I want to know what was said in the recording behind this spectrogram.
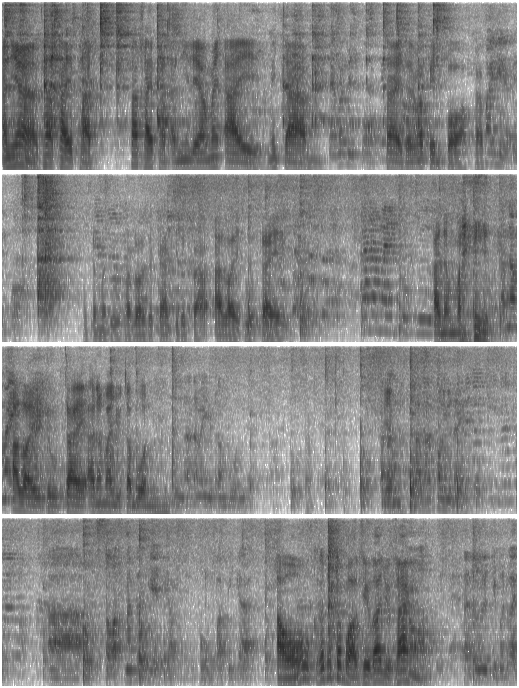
อันเนี้ยถ้าใครผัด ถ้าใครผัดอันนี้แล้วไม่ไอไม่จามแต่ว่าเป็นปอกใช่แสดงว่าเป็นปอบครับค่อยนี่แหละเป็นปอกเราจะมาดูครับเราจะกล้ากินหรือเปล่าอร่อยถูกใจอนามัยถูกคืออนามัยอนามัยอร่อยถูกใจอนามัยอยู่ตำบลอืมอนามัยอยู่ตำบลครับอันนั้นอันนั้นเขาอยู่ไหนอ่าซอสมะเขือเทศกับผงปาปริก้าเอาก็ต้องบอกทีว่าอยู่ข้างท่านก็ลืมหยิบมาด้วย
